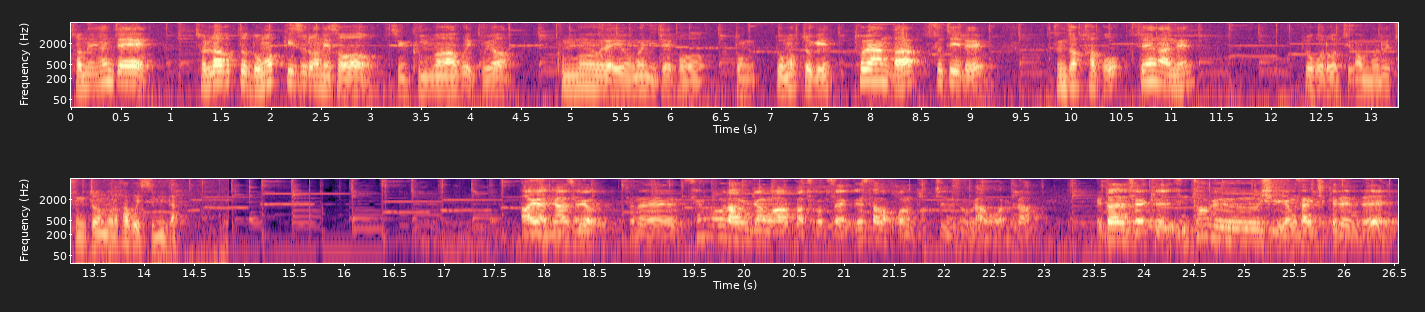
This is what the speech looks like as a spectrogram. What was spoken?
저는 현재 전라북도 농업기술원에서 지금 근무하고 있고요. 근무 내용은 이제 뭐 보통 농업적인 토양과 수질을 분석하고 수행하는 쪽으로 지금 업무를 중점으로 하고 있습니다. 아, 예, 안녕하세요. 저는 생물환경화학과 졸업생 13학번 박진수라고 합니다. 일단은 제가 이렇게 인터뷰식 영상을 찍게 되는데,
